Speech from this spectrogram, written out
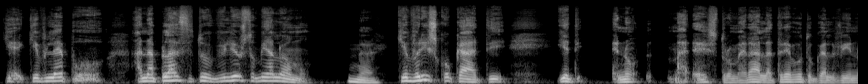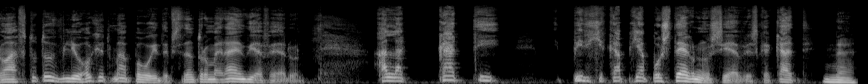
και, και βλέπω αναπλάθει το βιβλίο στο μυαλό μου ναι. και βρίσκω κάτι γιατί ενώ μ' αρέσει τρομερά, λατρεύω τον Καλβίνο, αυτό το βιβλίο όχι ότι με απογοήτευσε, ήταν τρομερά ενδιαφέρον. Αλλά κάτι, υπήρχε κάποια αποστέγνωση έβρισκα, κάτι. ναι.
